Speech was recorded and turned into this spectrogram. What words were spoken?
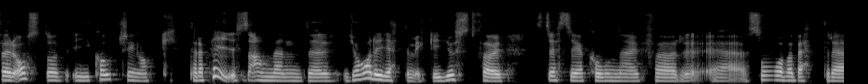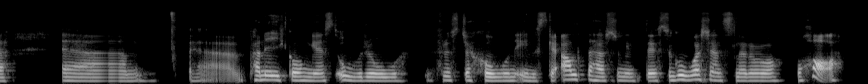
för oss då i coaching och terapi så använder jag det jättemycket just för stressreaktioner, för sova bättre, ehm, panikångest, oro, frustration, ilska. Allt det här som inte är så goda känslor att ha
